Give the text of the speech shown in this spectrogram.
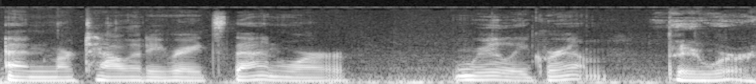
And mortality rates then were really grim. They were.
